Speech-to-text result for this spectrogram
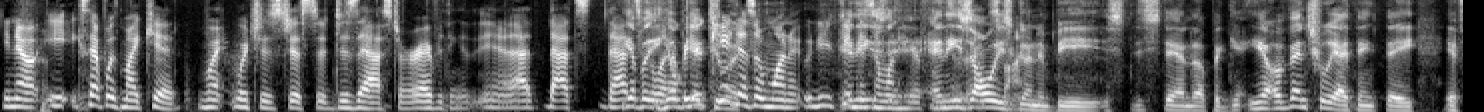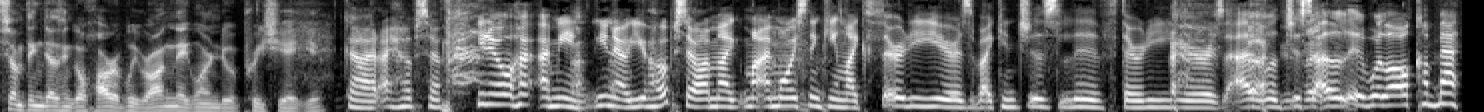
You know, e- except with my kid, which is just a disaster. Everything, you know, that, that's that's. Yeah, but he'll your kid doesn't want to. Your kid and doesn't want to hear from and you. he's always going to be stand up again. You know, eventually, I think they, if something doesn't go horribly wrong, they learn to appreciate you. God, I hope so. You know, I mean, you know, you hope so. I'm like, I'm always thinking like 30 years. If I can just live 30 years, I will just, I'll, it will all come back.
